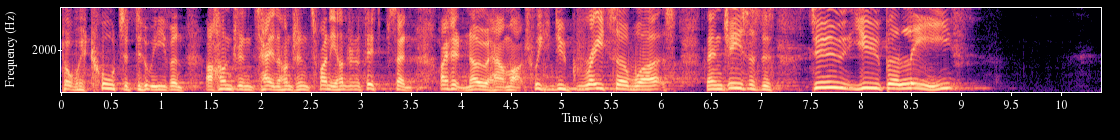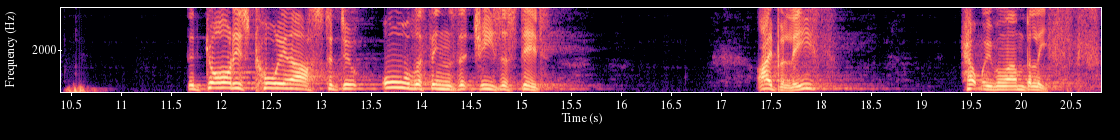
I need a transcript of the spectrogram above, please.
But we're called to do even 110, 120, 150%. I don't know how much. We can do greater works than Jesus did. Do you believe that God is calling us to do all the things that Jesus did? I believe. Help me with my unbelief,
